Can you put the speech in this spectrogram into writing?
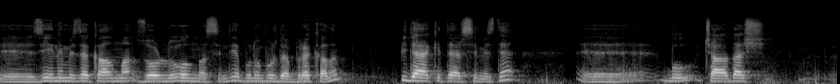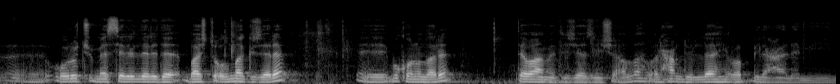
e, zihnimizde kalma zorluğu olmasın diye bunu burada bırakalım. Bir dahaki dersimizde e, bu çağdaş e, oruç meseleleri de başta olmak üzere e, bu konuları devam edeceğiz inşallah. Velhamdülillahi Rabbil Alemin.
